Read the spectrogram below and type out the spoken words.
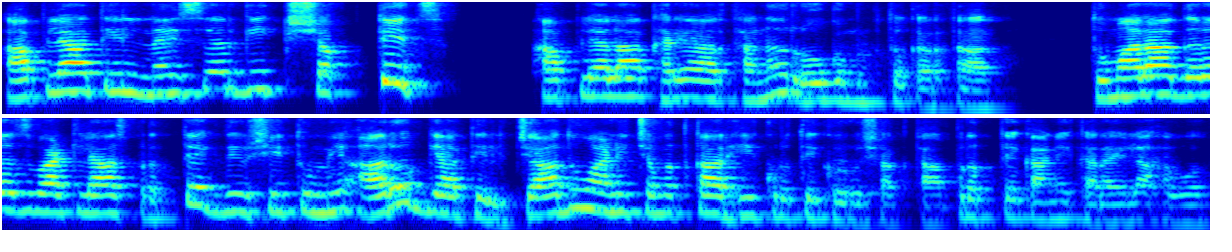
आपल्यातील नैसर्गिक शक्तीच आपल्याला खऱ्या अर्थानं रोगमुक्त करतात. तुम्हाला गरज वाटल्यास प्रत्येक दिवशी तुम्ही आरोग्यातील जादू आणि चमत्कार ही कृती करू शकता. प्रत्येकाने करायला हवं.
